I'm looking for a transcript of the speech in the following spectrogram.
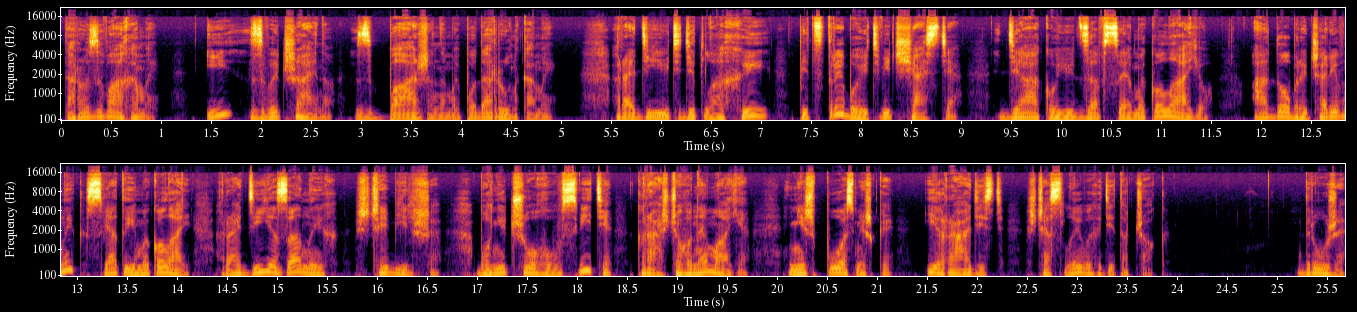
та розвагами, і, звичайно, з бажаними подарунками. Радіють дітлахи, підстрибують від щастя, дякують за все Миколаю. А добрий чарівник, святий Миколай, радіє за них ще більше, бо нічого у світі кращого немає, ніж посмішки і радість щасливих діточок. Друже,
